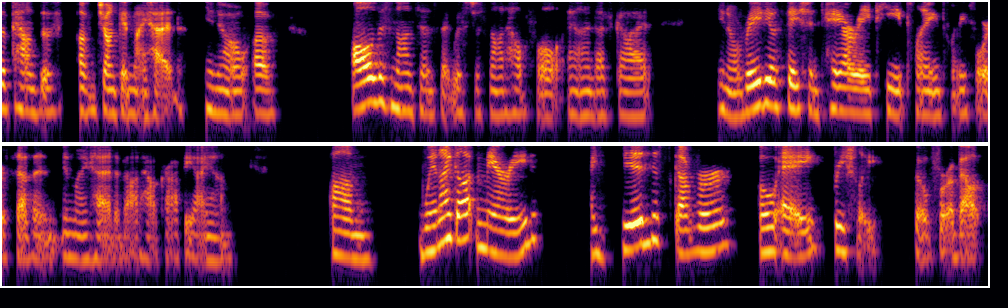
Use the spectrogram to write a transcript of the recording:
of pounds of, of junk in my head, you know, of all of this nonsense that was just not helpful. And I've got, you know, radio station KRAP playing 24 7 in my head about how crappy I am. Um, when I got married, I did discover OA briefly. So for about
